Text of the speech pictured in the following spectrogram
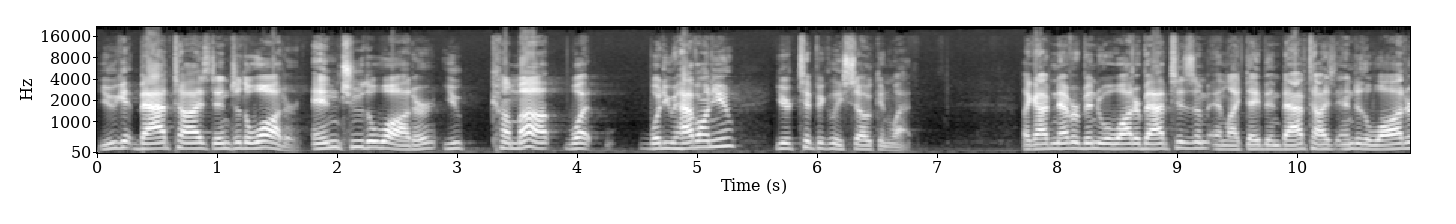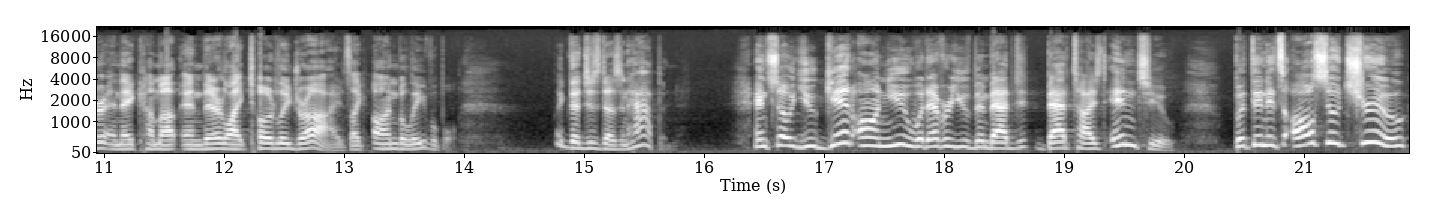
You get baptized into the water. Into the water, you come up, what what do you have on you? You're typically soaking wet. Like I've never been to a water baptism and like they've been baptized into the water and they come up and they're like totally dry. It's like unbelievable. Like that just doesn't happen. And so you get on you whatever you've been baptized into. But then it's also true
